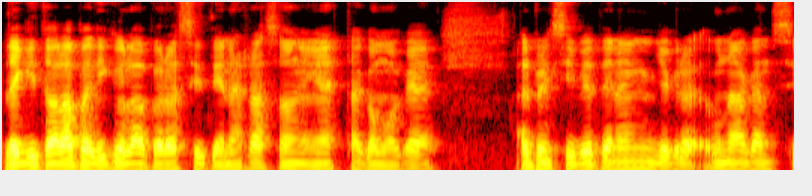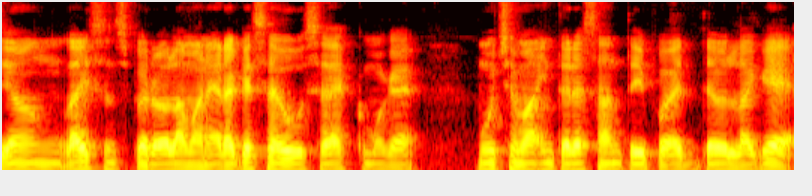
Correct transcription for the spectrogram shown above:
le quitó a la película, pero sí tienes razón en esta, como que al principio tienen, yo creo, una canción license, pero la manera que se usa es como que mucho más interesante y pues de verdad que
